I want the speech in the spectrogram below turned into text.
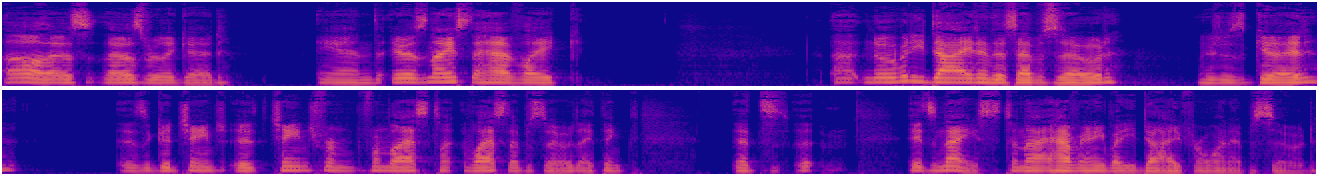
Oh, that was that was really good, and it was nice to have like uh, nobody died in this episode, which was good. Was a good change. It changed from from last last episode. I think it's uh, it's nice to not have anybody die for one episode,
